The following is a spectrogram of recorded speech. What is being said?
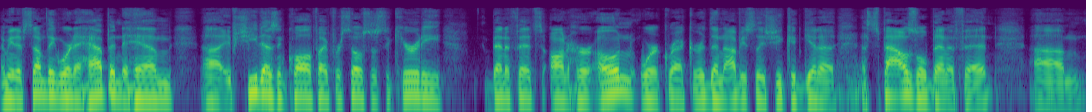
I mean, if something were to happen to him, uh, if she doesn't qualify for Social Security benefits on her own work record, then obviously she could get a, a spousal benefit. Um,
